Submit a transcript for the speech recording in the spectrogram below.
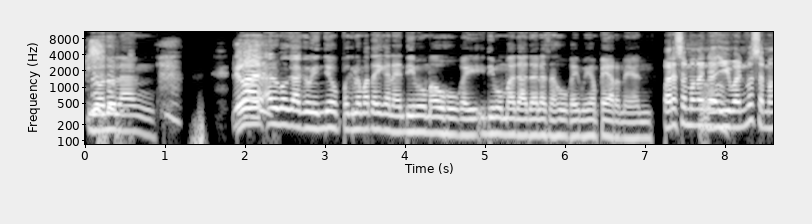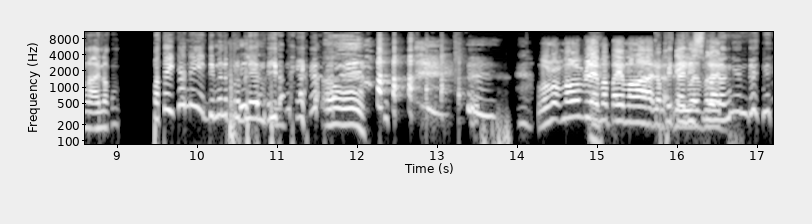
Yolo lang. Di ba? Ano, ano mo gagawin nyo? Pag namatay ka na, hindi mo mahuhukay, hindi mo madadala sa hukay mo yung pera na yan. Para sa mga Oo. naiwan mo, sa mga anak mo, patay ka na eh. Hindi mo na problema yun. Oo. Ma- Mamroblema pa yung mga Kapitalismo lang yun dun eh.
